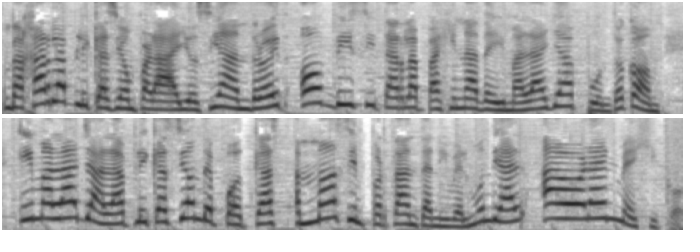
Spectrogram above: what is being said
bajar la aplicación para iOS y Android o visitar la página de himalaya.com. Himalaya, la aplicación de podcast más importante a nivel mundial, ahora en México.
